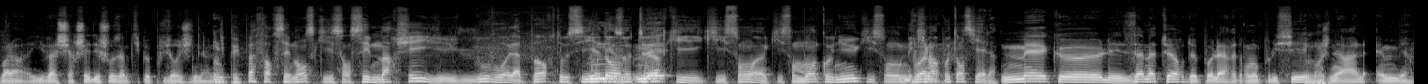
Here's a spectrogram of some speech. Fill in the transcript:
Voilà, il va chercher des choses un petit peu plus originales. Il ne paye pas forcément ce qui est censé marcher. Il ouvre la porte aussi à des auteurs qui, qui, sont, euh, qui sont moins connus, qui sont, mais qui ont un potentiel. Mais que les amateurs de polar et de romans policiers, mmh. en général, aiment bien.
